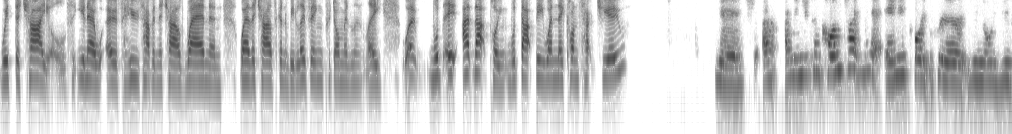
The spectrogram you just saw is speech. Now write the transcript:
with the child, you know, of who's having the child when and where the child's going to be living predominantly, would it, at that point would that be when they contact you? Yes, uh, I mean, you can contact me at any point where you know you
